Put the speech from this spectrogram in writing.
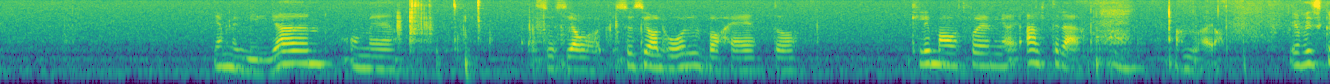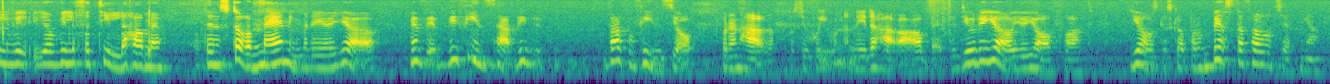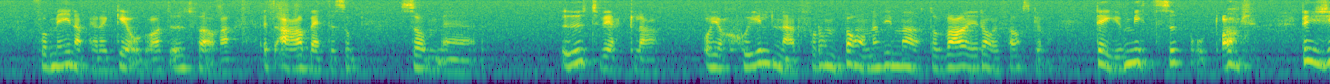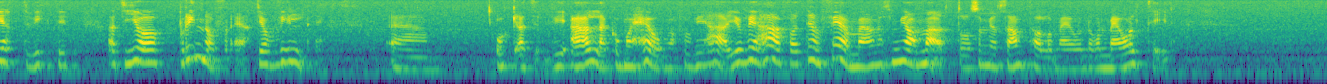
Ja, med miljön och med social, social hållbarhet och klimatförändringar. Allt det där undrar jag. Jag, vill, skulle, vilja- jag ville få till det här med... Det är en större mening med det jag gör. Men vi, vi finns här. Vi, varför finns jag på den här positionen i det här arbetet? Jo, det gör ju jag för att jag ska skapa de bästa förutsättningarna för mina pedagoger att utföra ett arbete som, som eh, utvecklar och gör skillnad för de barnen vi möter varje dag i förskolan. Det är ju mitt superuppdrag. Det är jätteviktigt att jag brinner för det, att jag vill det. Ehm, och att vi alla kommer ihåg varför vi är här. Jo, vi är här för att den femåring som jag möter och som jag samtalar med under en måltid,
